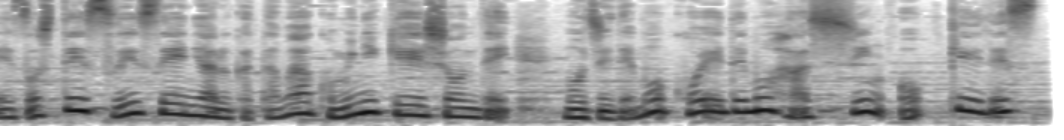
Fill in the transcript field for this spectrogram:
えー、そして水星にある方はコミュニケーションデー文字でも声でも発信 OK です。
